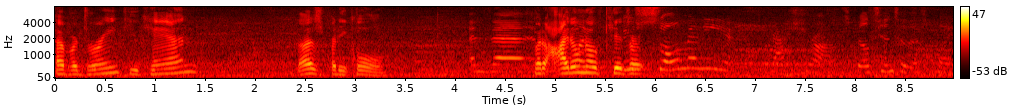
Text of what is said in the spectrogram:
have a drink, you can. That is pretty cool. But I don't know if kids there's are- so many restaurants built into this place.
